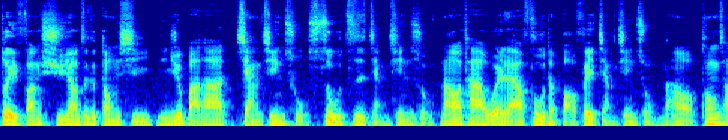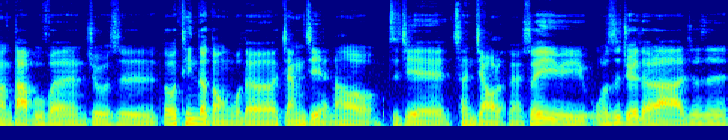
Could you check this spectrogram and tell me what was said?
对方需要这个东西，你就把它讲清楚，数字讲清楚，然后他未来要付的保费讲清楚，然后通常大部分就是都。听得懂我的讲解，然后直接成交了。对，所以我是觉得啦，就是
